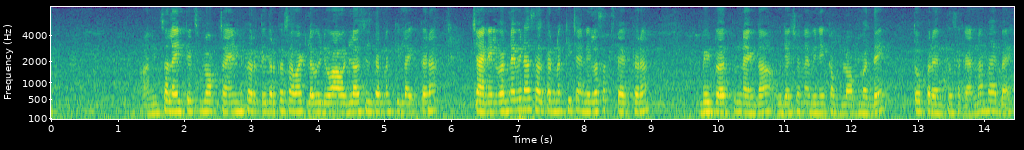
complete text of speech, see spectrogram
आणि चला इथेच ब्लॉगचा एंड करते. तर कसा वाटला व्हिडिओ आवडला असेल तर नक्की लाईक करा. चॅनेलवर नवीन असाल तर नक्की चॅनेलला सबस्क्राईब करा. भेटूयात पुन्हा एकदा उद्याच्या नवीन एका ब्लॉगमध्ये तोपर्यंत सगळ्यांना बाय बाय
